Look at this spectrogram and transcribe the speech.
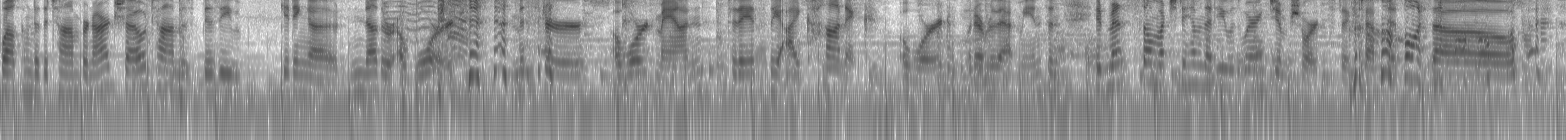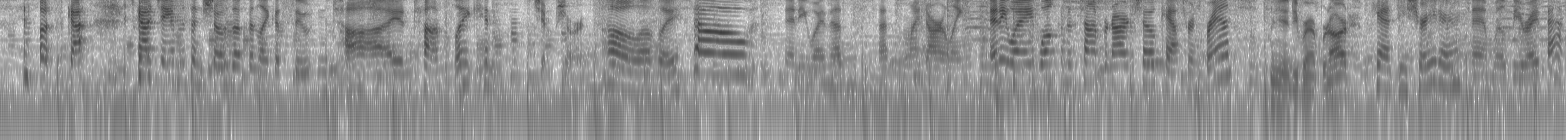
Welcome to the Tom Barnard Show. Tom is busy getting another award, Mr. Award Man. Today it's the Iconic Award, whatever that means. And it meant so much to him that he was wearing gym shorts to accept it. Oh, so. know, Scott Scott Jameson shows up in like a suit and tie, and Tom's like in gym shorts. Oh, lovely. So anyway, that's that's my darling. Anyway, welcome to the Tom Barnard Show. Catherine Brandt, Andy Brandt Bernard. Cassie Schrader. and we'll be right back.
